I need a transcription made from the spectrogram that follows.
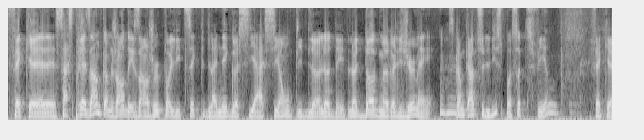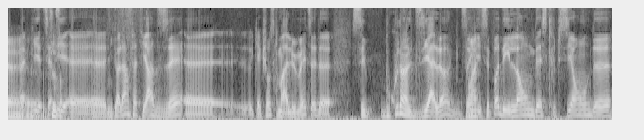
Fait que ça se présente comme genre des enjeux politiques puis de la négociation puis de là, là, des- le dogme religieux, mais c'est comme quand tu le lis, c'est pas ça que tu files. Fait que Ben, euh, il- euh, Nicolas, en fait, hier disait euh, quelque chose qui m'a allumé, tu sais, de, c'est beaucoup dans le dialogue, tu sais, Ouais. c'est pas des longues descriptions de,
